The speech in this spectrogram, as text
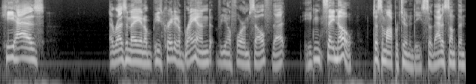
He has a resume and a, he's created a brand, you know, for himself that he can say no to some opportunities. So that is something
